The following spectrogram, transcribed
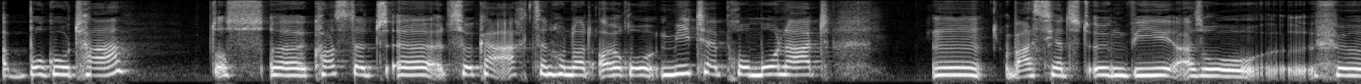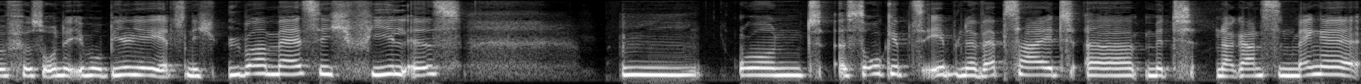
Bogota. Das äh, kostet äh, circa 1800 Euro Miete pro Monat, mh, mm, was jetzt irgendwie also für, für so eine Immobilie jetzt nicht übermäßig viel ist. Und so gibt's eben eine Website äh, mit einer ganzen Menge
